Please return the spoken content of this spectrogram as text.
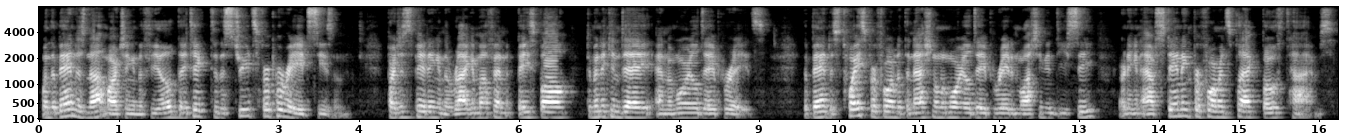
When the band is not marching in the field, they take to the streets for parade season, participating in the Ragamuffin, baseball, Dominican Day, and Memorial Day parades. The band has twice performed at the National Memorial Day Parade in Washington, D.C., earning an Outstanding Performance plaque both times.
